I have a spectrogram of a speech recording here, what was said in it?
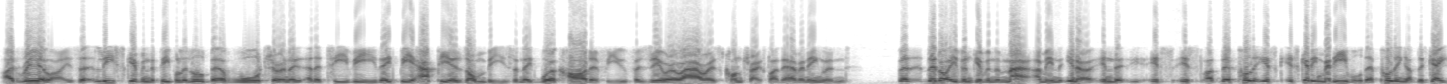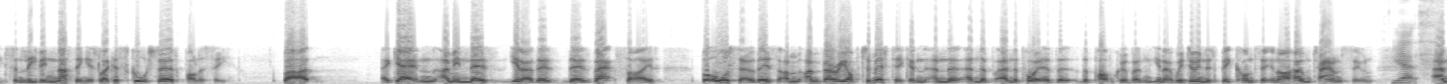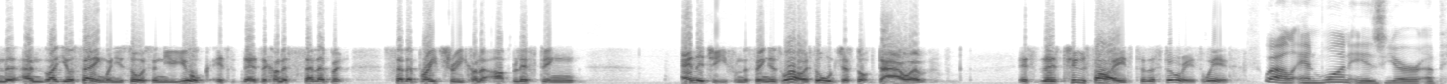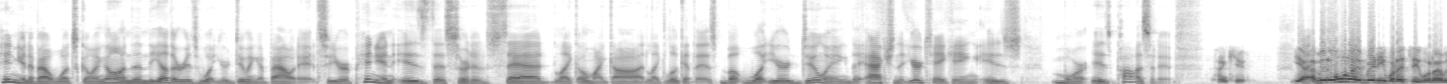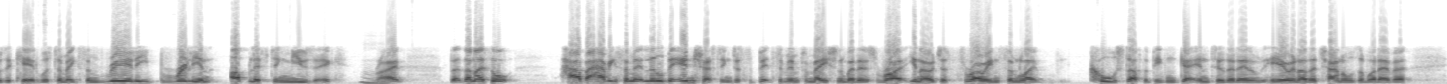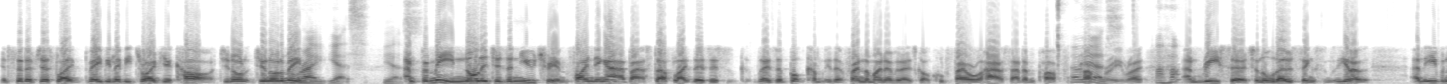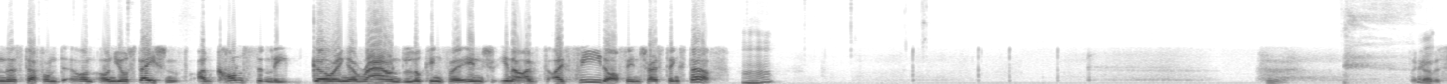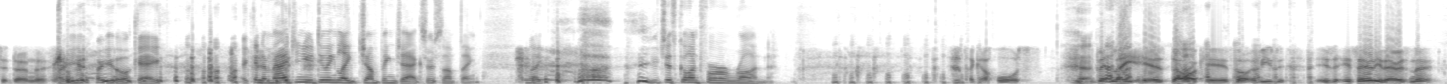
I'd realise that at least giving the people a little bit of water and a, and a TV, they'd be happier zombies and they'd work harder for you for zero hours contracts like they have in England. But they're not even giving them that. I mean, you know, in the it's it's like they're pulling. It's it's getting medieval. They're pulling up the gates and leaving nothing. It's like a scorched earth policy. But again, I mean, there's you know, there's there's that side, but also there's I'm I'm very optimistic, and and the and the and the point of the the pop group, and you know, we're doing this big concert in our hometown soon. Yes. And the, and like you're saying, when you saw us in New York, it's there's a kind of celebrate celebratory kind of uplifting energy from the thing as well. It's all just not dour. It's there's two sides to the story. It's weird. Well, and one is your opinion about what's going on, then the other is what you're doing about it. So your opinion is this sort of sad, like, oh my God, like, look at this. But what you're doing, the action that you're taking is more, is positive. Thank you. Yeah, I mean, all I really want to do when I was a kid was to make some really brilliant, uplifting music, hmm. right? But then I thought, how about having something a little bit interesting, just bits of information, whether it's right, you know, just throwing some like cool stuff that people get into that they don't hear in other channels or whatever, instead of just like, baby, let me drive your car. Do you know? Do you know what I mean? Right, yes, yes. And for me, knowledge is a nutrient. Finding out about stuff like there's this, there's a book company that a friend of mine over there has got called Feral House, Adam Parfrey, Oh, yes. Parfrey, right? Uh-huh. And research and all those things, you know, and even the stuff on on, on your station. I'm constantly going around looking for, in, you know, I'm, I feed off interesting stuff. I gotta sit down there. Are you, are you okay? I can imagine you doing like jumping jacks or something. Like, you've just gone for a run. like a horse. It's a bit late here. It's dark here. It's, not, you, it's, it's early there, isn't it?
